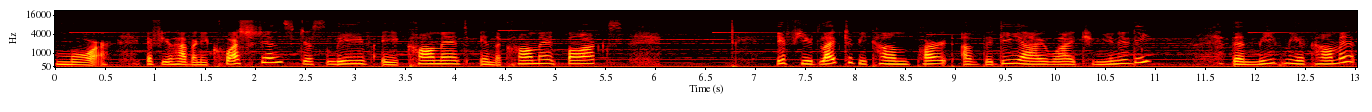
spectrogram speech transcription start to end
more. If you have any questions, just leave a comment in the comment box. If you'd like to become part of the DIY community, then leave me a comment.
